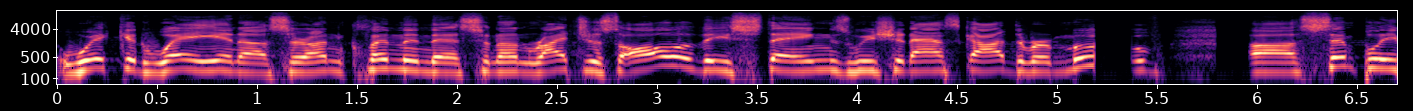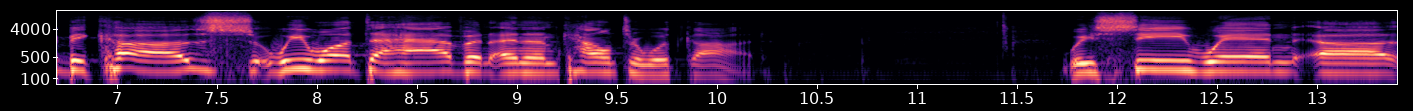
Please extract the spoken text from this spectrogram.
wicked way in us or uncleanliness and unrighteousness. All of these things we should ask God to remove uh, simply because we want to have an, an encounter with God. We see when uh,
